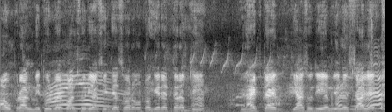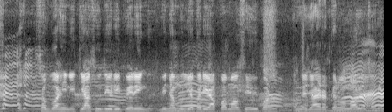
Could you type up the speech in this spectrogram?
આ ઉપરાંત મિથુલભાઈ પાનસુરિયા સિદ્ધેશ્વર ઓટો ગેરેજ તરફથી લાઈફ ટાઈમ જ્યાં સુધી એમ્બ્યુલન્સ ચાલે સબવાહિની ત્યાં સુધી રિપેરિંગ વિનામૂલ્યે કરી આપવામાં આવશે એવી પણ અમને જાહેરાત કરવામાં આવે છે.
